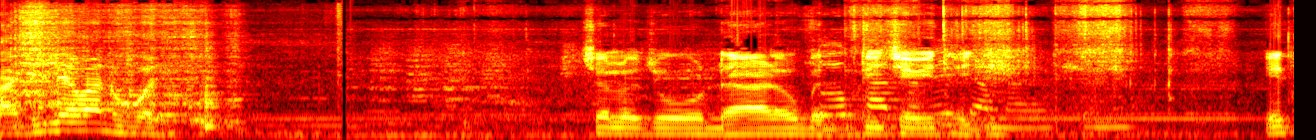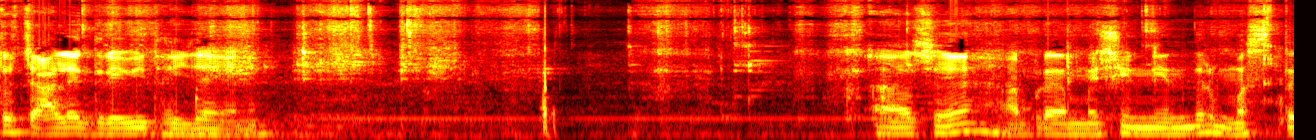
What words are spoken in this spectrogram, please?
કાઢી લેવાનું હોય. ચલો જો દાળ બધી જેવી થઈ ગઈ. એ તો ચાલે ગ્રેવી થઈ જાય એને. આ છે આપણે મશીનની અંદર મસ્ત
